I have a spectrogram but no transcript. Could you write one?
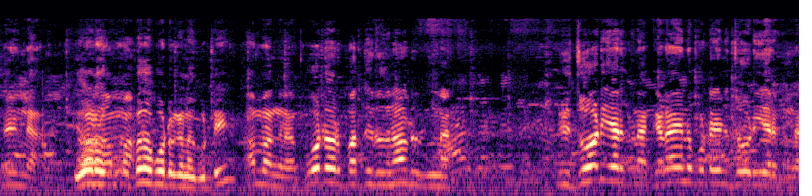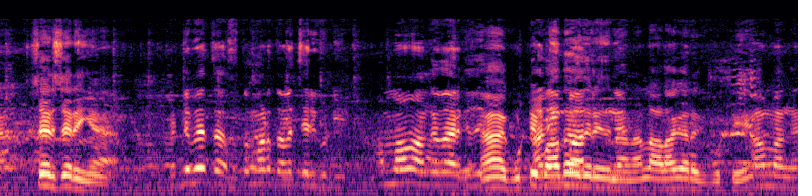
சரிங்களா? இதோட இப்பதான் போட்டிருக்கேன் குட்டி? ஆமாங்கண்ணா போட்டு ஒரு பத்து இருபது நாள் இருக்குண்ணா இது ஜோடியா இருக்குண்ணா கிடாயின்னு போட்டேன்னு ஜோடியா இருக்குண்ணா. சரி சரிங்க. ரெண்டு பேர் சுத்தமான தலைச்சேரி குட்டி. அம்மாவும் அங்கே தான் இருக்குது. ஆ குட்டி பார்த்தா. தெரியுதுண்ணா. நல்லா அழகா இருக்கு குட்டி. ஆமாங்க.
